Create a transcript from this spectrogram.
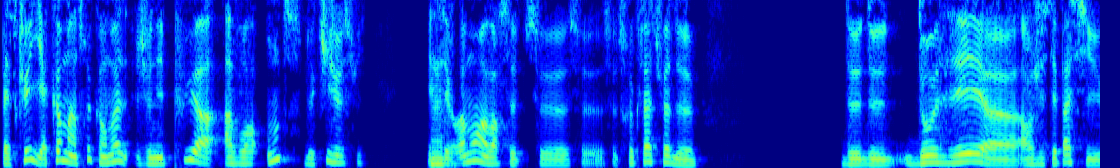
Parce qu'il y a comme un truc en mode, je n'ai plus à avoir honte de qui je suis. Et c'est vraiment avoir ce, ce, ce, truc-là, tu vois, de de d'oser. Euh, alors je sais pas si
